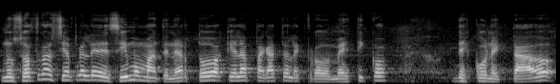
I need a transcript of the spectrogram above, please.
Nosotros siempre le decimos mantener todo aquel aparato electrodoméstico desconectado.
